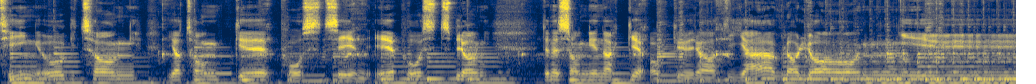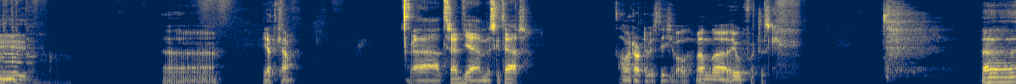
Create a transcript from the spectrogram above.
ting og tang. Ja, tankepost sin e-post sprang. Denne sangen er ikke akkurat jævla lang. Gjett uh, hvem? Uh, tredje musketer. Det hadde vært artig hvis det ikke var det, men uh, jo, faktisk. Uh,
